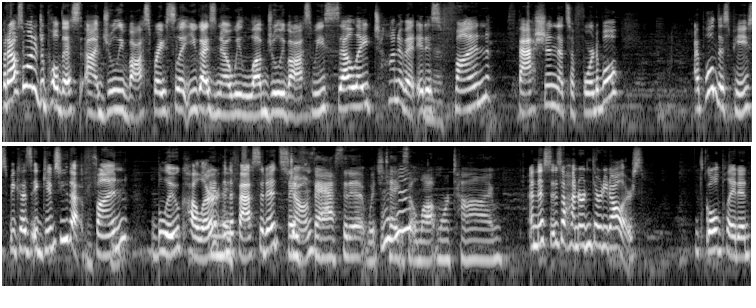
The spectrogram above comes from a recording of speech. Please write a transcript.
but I also wanted to pull this uh, Julie Voss bracelet. You guys know we love Julie Voss. We sell a ton of it. It is fun fashion that's affordable. I pulled this piece because it gives you that fun blue color And they- the faceted they stone. facet it, which takes a lot more time. And this is $130. It's gold plated.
